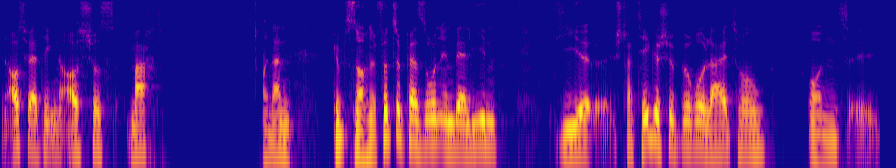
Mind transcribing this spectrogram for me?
den Auswärtigen Ausschuss macht. Und dann gibt es noch eine vierte Person in Berlin, die äh, strategische Büroleitung und äh,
